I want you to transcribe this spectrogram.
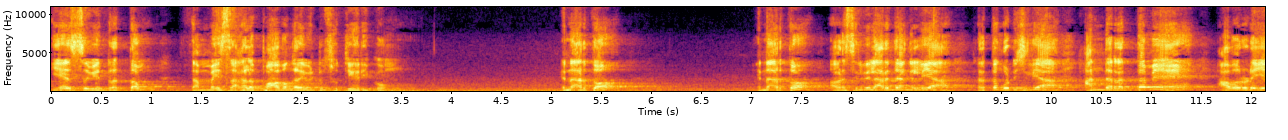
இயேசுவின் ரத்தம் நம்மை சகல பாவங்களை விட்டு சுத்திகரிக்கும். என்ன அர்த்தம்? என்ன அர்த்தம்? அவர் சிலுவையில் அரைஞ்சாங்க இல்லையா? ரத்தம் கொட்டுச்சு இல்லையா? அந்த ரத்தமே அவருடைய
